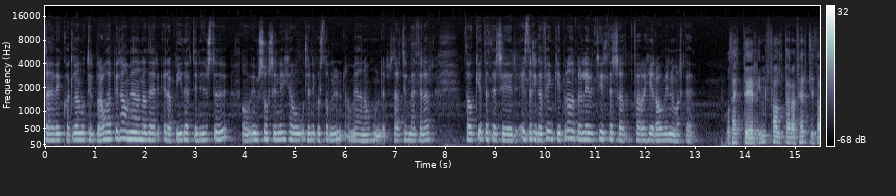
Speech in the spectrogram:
Það hefur kvallað nú til bráðabila á meðan að þeir eru að býða eftir nýðustöðu á umsóksinni hjá útlendingarstofnun á meðan að hún er þar til meðfellar. Þá geta þessir einstaklingar fengið bráðabila leifi til þess að fara hér á vinnumarkaði. Og þetta er innfaldara ferli þá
